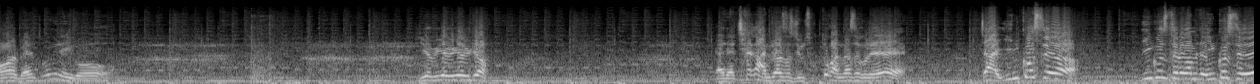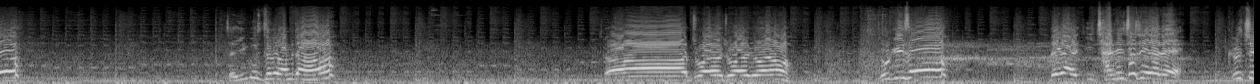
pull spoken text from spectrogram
어, 맨 똥이네, 이거. 비겨, 비겨, 비겨, 비겨. 야, 내 차가 안 좋아서 지금 속도가 안 나서 그래. 자, 인코스! 인코스 들어갑니다, 인코스! 자, 인코스 들어갑니다. 자 좋아요 좋아요 좋아요 여기서 내가 이 자리를 차지해야 돼 그렇지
